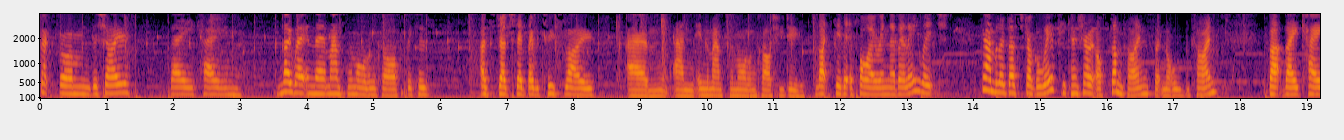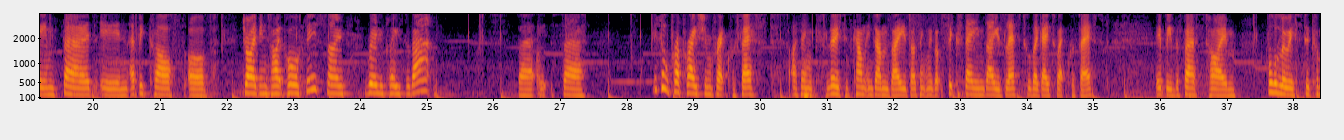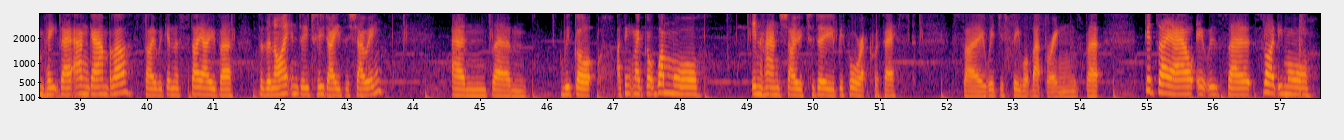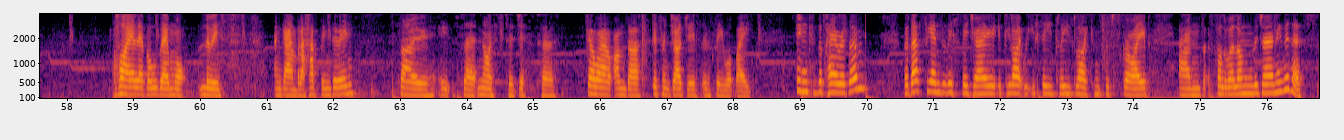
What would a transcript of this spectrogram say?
Back from the show, they came nowhere in their mountain and moorland class because as judge said they were too slow um, and in the mountain and moorland class you do like to see a bit of fire in their belly which Gambler does struggle with. He can show it off sometimes but not all the time. But they came third in a big class of driving type horses so really pleased with that. But it's uh, it's all preparation for Equifest. I think Lewis is counting down the days. I think we've got 16 days left till they go to Equifest. It'd be the first time for Lewis to compete there and Gambler. So we're going to stay over for the night and do two days of showing. And um, we've got, I think they've got one more in-hand show to do before Equifest. So we'll just see what that brings. But good day out. It was uh, slightly more higher level than what Lewis and Gambler have been doing. So it's uh, nice to just to go out under different judges and see what they think of the pair of them. But that's the end of this video. If you like what you see, please like and subscribe and follow along the journey with us.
